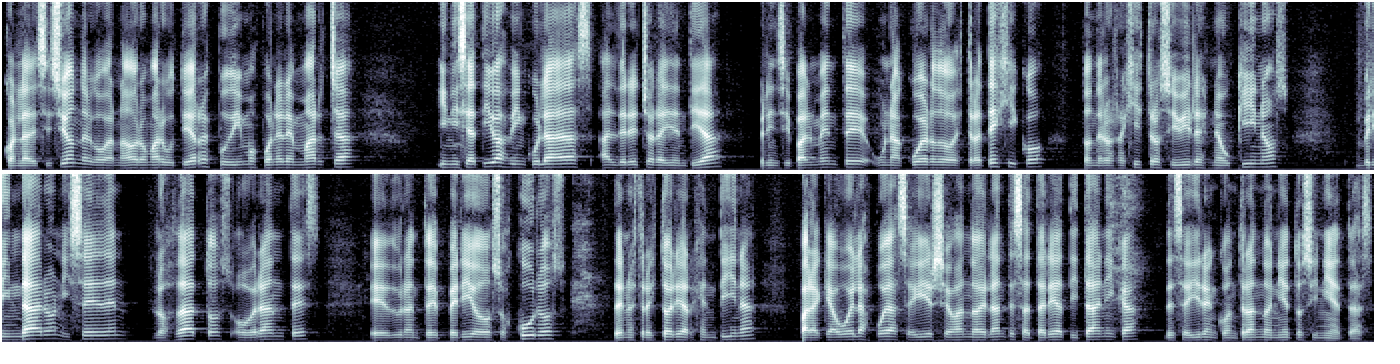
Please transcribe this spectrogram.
con la decisión del gobernador Omar Gutiérrez pudimos poner en marcha iniciativas vinculadas al derecho a la identidad, principalmente un acuerdo estratégico donde los registros civiles neuquinos brindaron y ceden los datos obrantes eh, durante periodos oscuros de nuestra historia argentina para que abuelas pueda seguir llevando adelante esa tarea titánica de seguir encontrando nietos y nietas.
